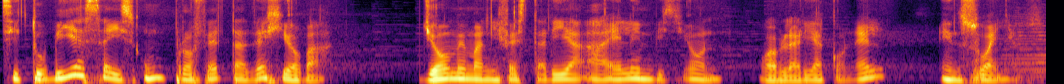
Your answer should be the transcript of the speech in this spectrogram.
Si tuvieseis un profeta de Jehová, yo me manifestaría a él en visión o hablaría con él en sueños.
